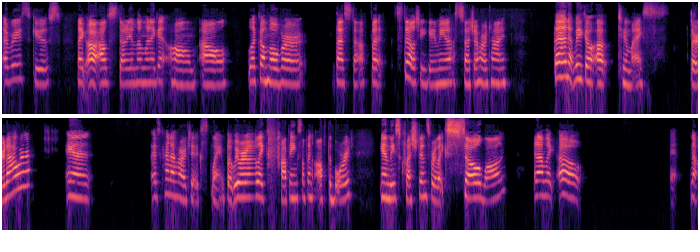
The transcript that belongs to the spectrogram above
every excuse, like, oh, I'll study them when I get home. I'll look them over, that stuff. But still, she gave me a, such a hard time. Then we go up to my third hour, and it's kind of hard to explain. But we were like copying something off the board, and these questions were like so long. And I'm like, oh, eh, no.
